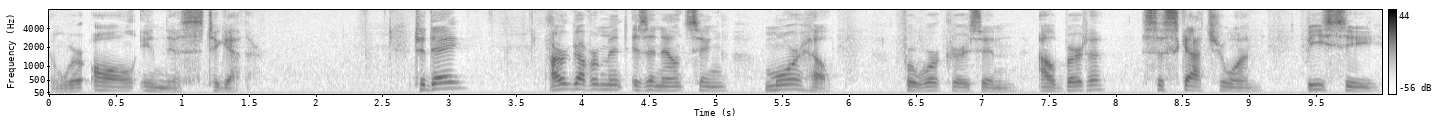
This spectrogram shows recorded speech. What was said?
and we're all in this together. Today, our government is announcing more help for workers in Alberta, Saskatchewan, BC,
